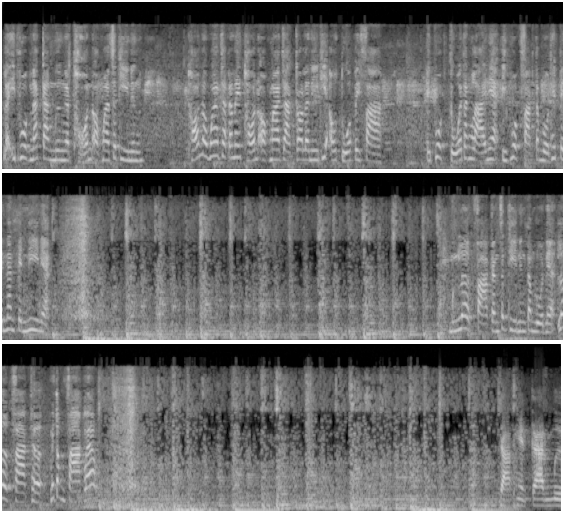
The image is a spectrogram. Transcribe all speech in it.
และไอ้พวกนักการเมืองอะถอนออกมาสักทีหนึ่งถอนออกมาจากอะไรถอนออกมาจากกรณีที่เอาตั๋วไปฝากไอ้พวกตั๋วทั้งหลายเนี่ยไอ้พวกฝากตำรวจให้เป็นนั่นเป็นนี่เนี่ย มึงเลิกฝากกันสักทีหนึ่งตำรวจเนี่ยเลิกฝากเถอะไม่ต้องฝากแล้ว จากเหตุการณ์มือ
